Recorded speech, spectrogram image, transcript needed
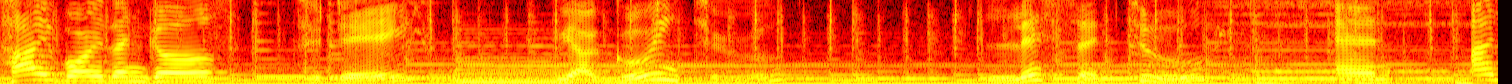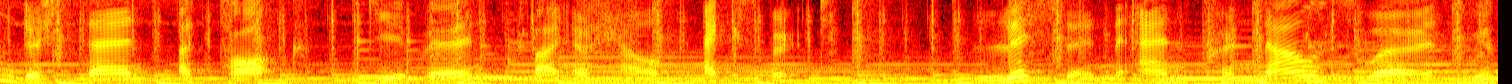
Hi, boys and girls. Today, we are going to listen to and understand a talk given by a health expert. Listen and pronounce words with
